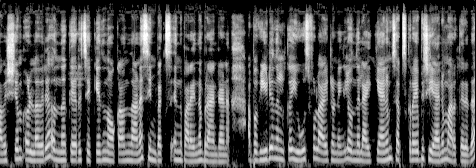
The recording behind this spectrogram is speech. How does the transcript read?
ആവശ്യം ഉള്ളവർ ഒന്ന് കയറി ചെക്ക് ചെയ്ത് നോക്കാവുന്നതാണ് സിംബെക്സ് എന്ന് പറയുന്ന ബ്രാൻഡാണ് അപ്പോൾ വീഡിയോ നിങ്ങൾക്ക് യൂസ്ഫുൾ ആയിട്ടുണ്ടെങ്കിൽ ഒന്ന് ലൈക്ക് ചെയ്യാനും സബ്സ്ക്രൈബ് ചെയ്യാനും മറക്കരുത്.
